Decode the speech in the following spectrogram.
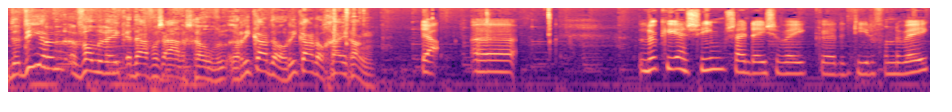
de dieren van de week. En daarvoor is aangeschoven Ricardo. Ricardo, ga je gang. Ja, eh, Lucky en Siem zijn deze week eh, de dieren van de week.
